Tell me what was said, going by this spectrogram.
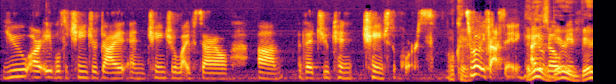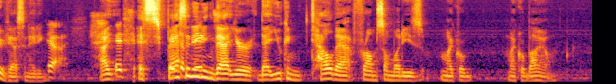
you are able to change your diet and change your lifestyle um, that you can change the course. Okay. It's really fascinating. It I is very if, very fascinating. Yeah. I, it's, it's fascinating it's big, that you're that you can tell that from somebody's micro microbiome.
